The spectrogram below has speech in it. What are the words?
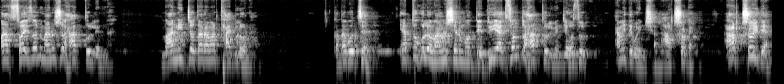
পাঁচ, ছয় জন মানুষ হাত তুললেন না। মানিজ্য তার আমার থাকল না। কথা বলছেন এতগুলো মানুষের মধ্যে দুই, একজন তো হাত তুলবেন যে, হুজুর, আমি দেবো ইনশাল্লাহ আটশো টাকা। আটশোই দেন।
